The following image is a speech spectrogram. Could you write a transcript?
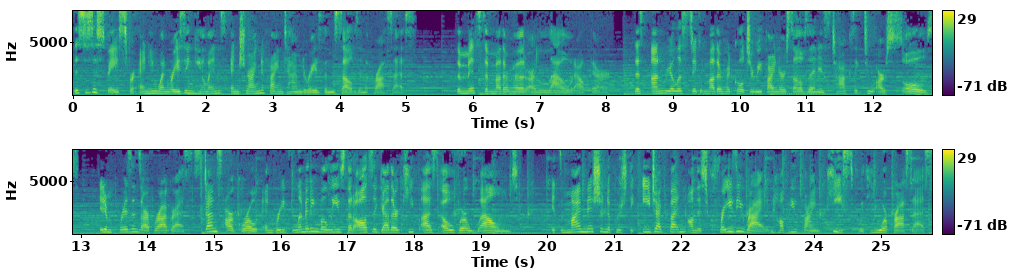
This is a space for anyone raising humans and trying to find time to raise themselves in the process. The myths of motherhood are loud out there. This unrealistic motherhood culture we find ourselves in is toxic to our souls. It imprisons our progress, stunts our growth, and breeds limiting beliefs that altogether keep us overwhelmed. It's my mission to push the eject button on this crazy ride and help you find peace with your process.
